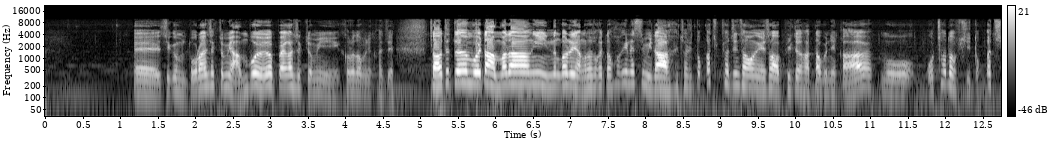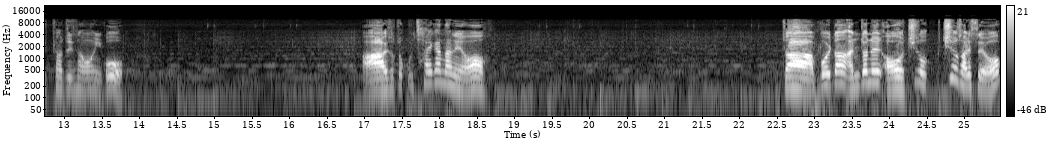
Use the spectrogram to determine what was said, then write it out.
예, 지금 노란색 점이 안 보여요. 빨간색 점이 그러다 보니까 이제 자 어쨌든 뭐 일단 앞마당이 있는 거를 양 선수가 일단 확인했습니다. 해철이 똑같이 펴진 상황에서 빌드가 갔다 보니까 뭐 오차도 없이 똑같이 펴진 상황이고 아 그래서 조금 차이가 나네요. 자, 뭐 일단 안전을 어 취소 취소 잘했어요.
